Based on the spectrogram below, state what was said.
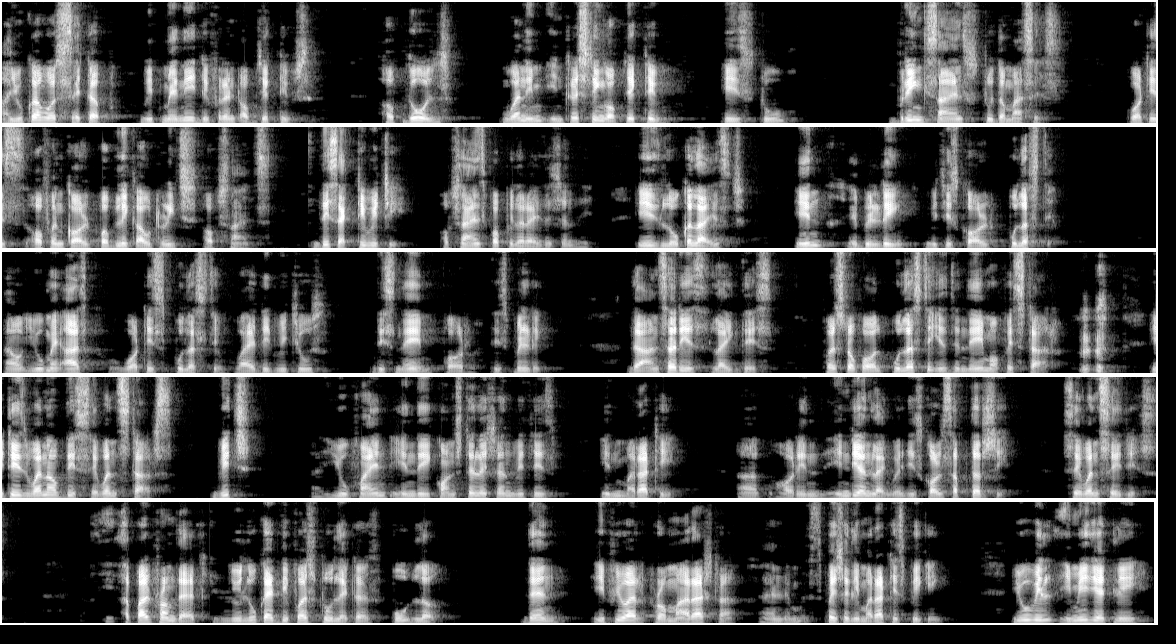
IUCAA was set up with many different objectives. Of those, one interesting objective is to bring science to the masses, what is often called public outreach of science. This activity of science popularization is localized in a building which is called Pulastya. Now you may ask what is Pulastya? Why did we choose this name for this building? The answer is like this. First of all, Pulastya is the name of a star. it is one of the seven stars which you find in the constellation which is in Marathi uh, or in Indian language is called Saptarshi, seven sages. Apart from that, you look at the first two letters, Pula. Then, if you are from Maharashtra and especially Marathi speaking, you will immediately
